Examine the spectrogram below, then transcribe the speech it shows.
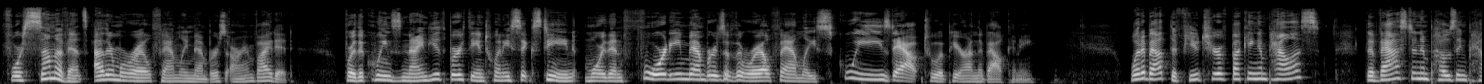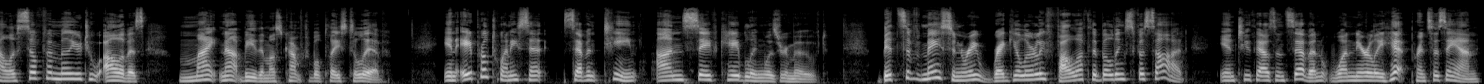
For some events, other royal family members are invited. For the Queen's 90th birthday in 2016, more than 40 members of the royal family squeezed out to appear on the balcony. What about the future of Buckingham Palace? The vast and imposing palace, so familiar to all of us, might not be the most comfortable place to live. In April 2017, unsafe cabling was removed. Bits of masonry regularly fall off the building's facade. In 2007, one nearly hit Princess Anne.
